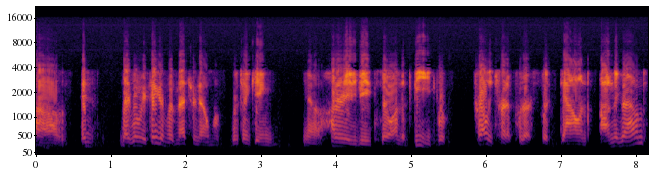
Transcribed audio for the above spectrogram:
Um, and like when we think of a metronome, we're thinking you know 180 beats. So on the beat, we're probably trying to put our foot down on the ground.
